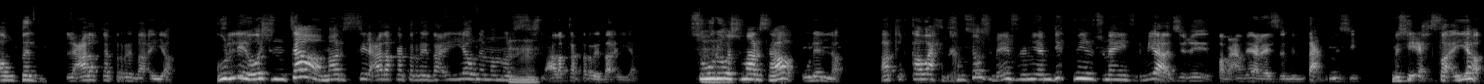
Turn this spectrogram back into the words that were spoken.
أو ضد العلاقات الرضائية. قول لي واش أنت مارستي العلاقات الرضائية ولا ما مارستيش. العلاقات الرضائية. سولو. واش مارسها ولا لا غتلقى واحد 75% من ديك 82% هادشي غير طبعا غير على سبيل الضحك ماشي ماشي إحصائية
